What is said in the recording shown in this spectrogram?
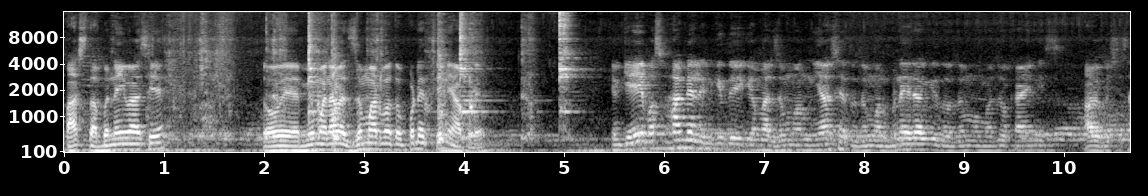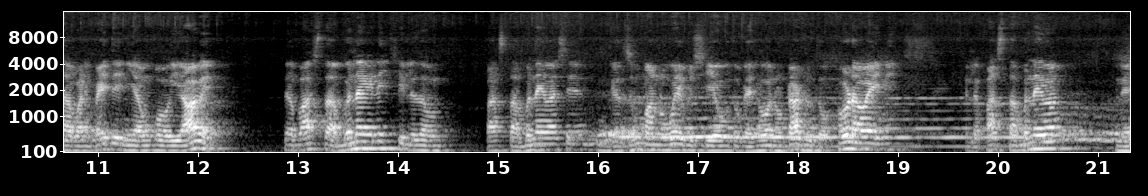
પાસ્તા બનાવ્યા છે. તો હવે મહેમાન આવે જમાડવા તો પડે જ છે ને આપણે. કેમ કે એ પાછું સામે લઈને કીધું કે અમારે જમવાનું ત્યાં છે તો જમવાનું બનાવી રાખ્યું તો જમવામાં જો કાંઈ નહીં, આવે પછી સાબાણી પાઈ દે ને ઊભો આવે. તો પાસ્તા બનાવી નહીં છે એટલે તો પાસ્તા બનાવ્યા છે. કે જમવાનું હોય પછી એવું તો કંઈ હવાનું ટાઢું તો ખવડાવાય નહીં. એટલે પાસ્તા બનાવ્યા ને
